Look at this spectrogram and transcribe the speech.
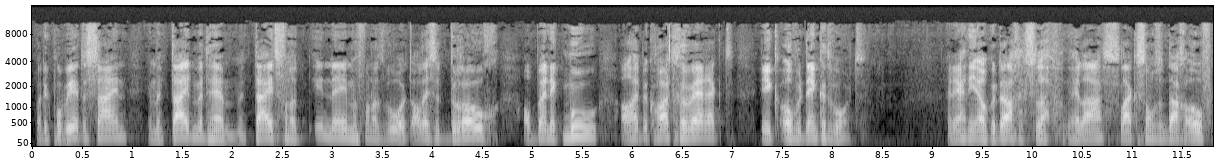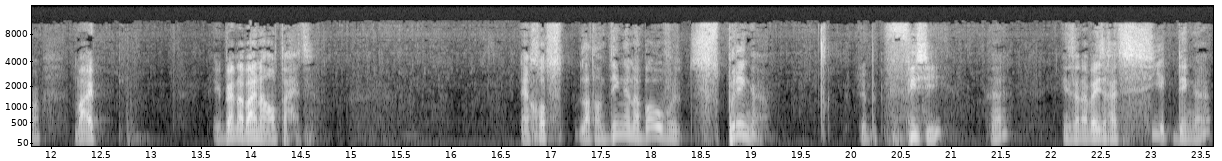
Wat ik probeer te zijn in mijn tijd met hem. Mijn tijd van het innemen van het woord. Al is het droog, al ben ik moe, al heb ik hard gewerkt. Ik overdenk het woord. En echt niet elke dag. Ik sla, helaas sla ik soms een dag over. Maar ik, ik ben daar bijna altijd. En God laat dan dingen naar boven springen. De visie. Hè? In zijn aanwezigheid zie ik dingen.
